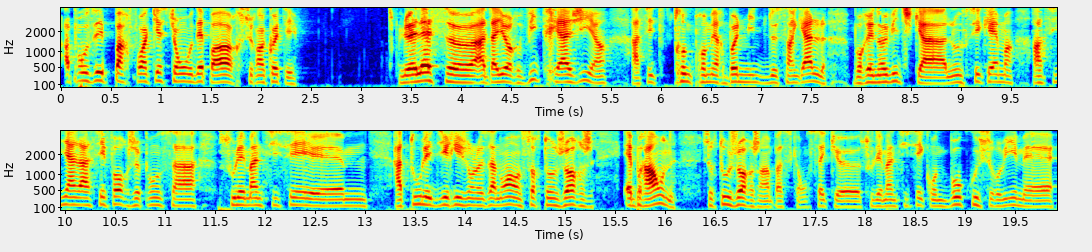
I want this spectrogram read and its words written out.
a posé parfois question au départ sur un côté. Le LS euh, a d'ailleurs vite réagi hein, à ces 30 premières bonnes minutes de Saint-Gall. Borenovic qui a lancé quand même un, signal assez fort, je pense, à Suleiman Sissé et euh, à tous les dirigeants lausannois en sortant Georges et Brown. Surtout Georges, hein, parce qu'on sait que Suleiman Sissé compte beaucoup sur lui, mais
